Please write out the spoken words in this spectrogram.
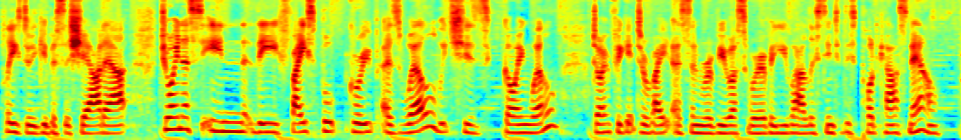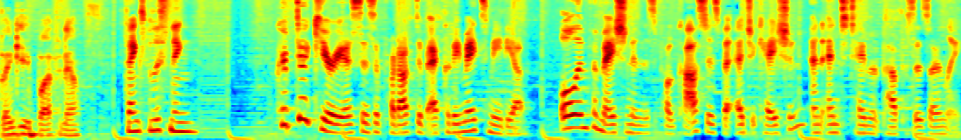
please do give us a shout out. Join us in the Facebook group as well, which is going well. Don't forget to rate us and review us wherever you are listening to this podcast now. Thank you. Bye for now. Thanks for listening. Crypto Curious is a product of Equity Mates Media. All information in this podcast is for education and entertainment purposes only.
